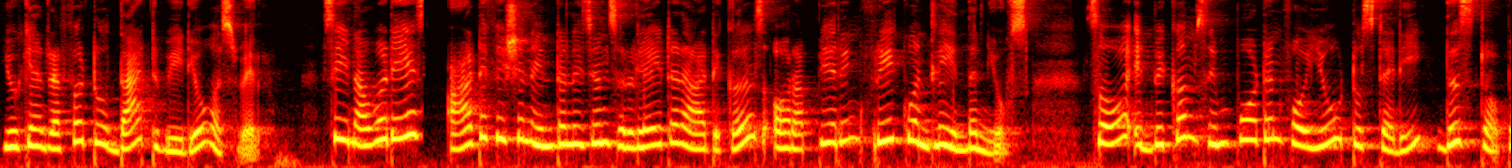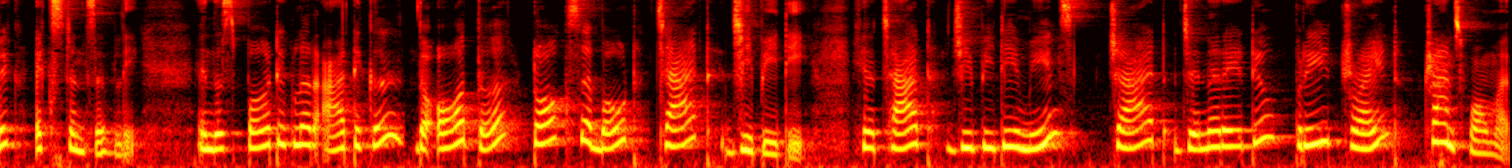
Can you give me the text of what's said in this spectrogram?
you can refer to that video as well. See, nowadays, artificial intelligence related articles are appearing frequently in the news. So, it becomes important for you to study this topic extensively. In this particular article, the author talks about Chat GPT. Here, Chat GPT means Chat Generative Pre-trained Transformer.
